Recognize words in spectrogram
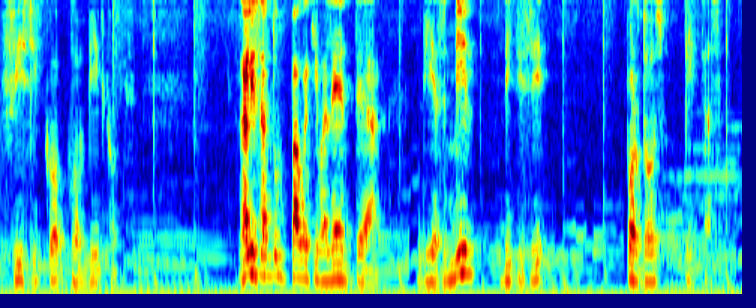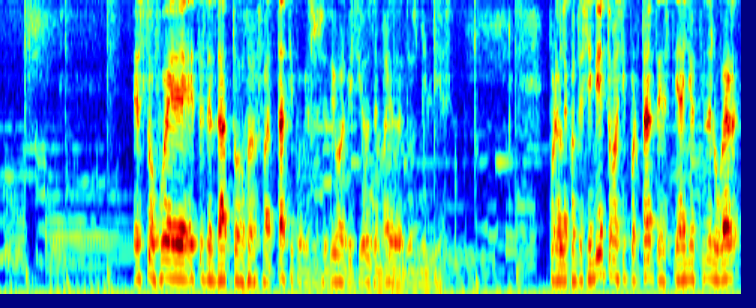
físico con bitcoins, realizando un pago equivalente a 10.000 BTC por dos pizzas. Esto fue, este es el dato fantástico que sucedió el 22 de mayo del 2010. Por el acontecimiento más importante de este año tiene lugar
